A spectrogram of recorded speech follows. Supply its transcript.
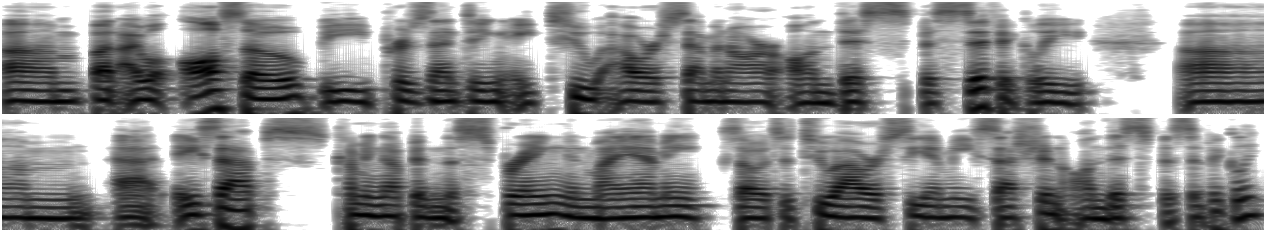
Um, but I will also be presenting a two hour seminar on this specifically um, at ASAPS coming up in the spring in Miami. So it's a two hour CME session on this specifically.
